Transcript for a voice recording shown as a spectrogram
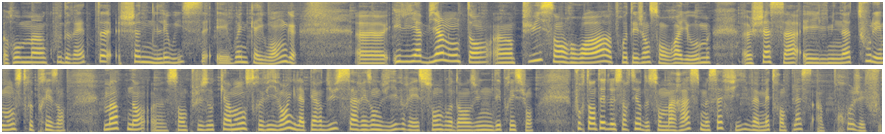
Romain Coudrette, Sean Lewis et Wen Kai Wang. Euh, il y a bien longtemps, un puissant roi protégeant son royaume euh, chassa et élimina tous les monstres présents. Maintenant, euh, sans plus aucun monstre vivant, il a perdu sa raison de vivre et sombre dans une dépression. Pour tenter de le sortir de son marasme, sa fille va mettre en place un projet fou.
